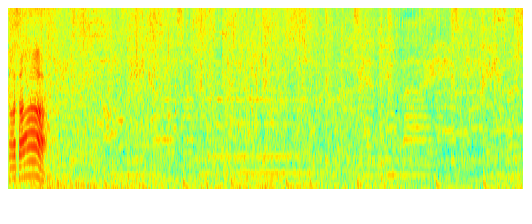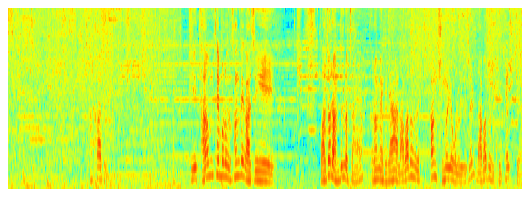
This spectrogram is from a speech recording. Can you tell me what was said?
아사 아까도 이 다음 템으로는 상대가 아직 마저를 안 눌렀잖아요? 그러면 그냥 라바돈을 깡 주물력을 올려줄? 라바돈을 구입해 줄게요.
